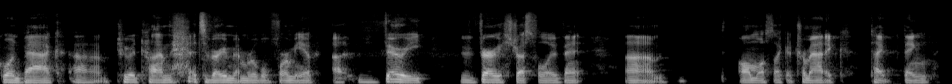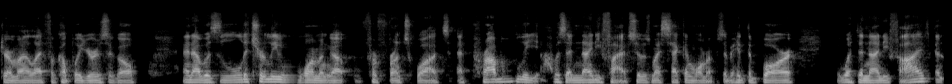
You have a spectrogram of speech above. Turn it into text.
going back um, to a time that's very memorable for me a, a very very stressful event um, almost like a traumatic type thing during my life a couple years ago and i was literally warming up for front squats at probably i was at 95 so it was my second warm up so i hit the bar it went to 95 and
